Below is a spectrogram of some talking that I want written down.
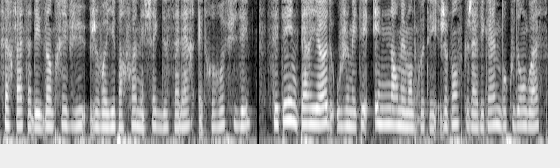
faire face à des imprévus, je voyais parfois mes chèques de salaire être refusés. C'était une période où je mettais énormément de côté. Je pense que j'avais quand même beaucoup d'angoisse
